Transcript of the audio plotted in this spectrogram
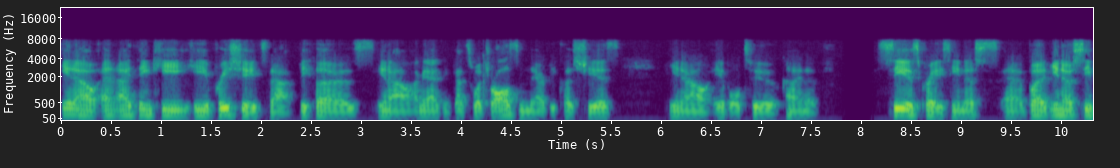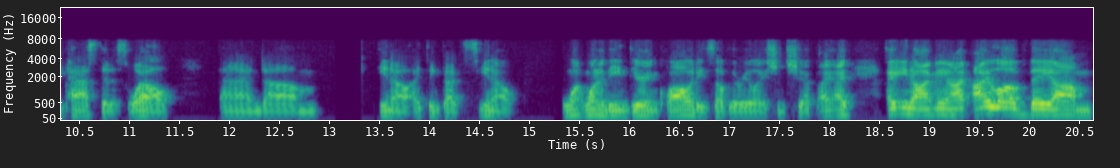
you know, and I think he he appreciates that because you know, I mean, I think that's what draws him there because she is, you know, able to kind of see his craziness, uh, but you know, see past it as well, and um, you know, I think that's you know one, of the endearing qualities of the relationship. I, I, I you know, I mean, I, I love they um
